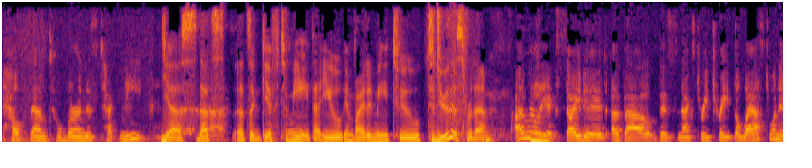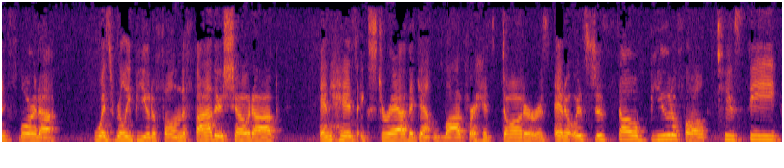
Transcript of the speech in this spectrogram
help them to learn this technique. Yes, that's that's a gift to me that you invited me to to do this for them. I'm really mm. excited about this next retreat. The last one in Florida was really beautiful, and the father showed up in his extravagant love for his daughters, and it was just so beautiful to see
